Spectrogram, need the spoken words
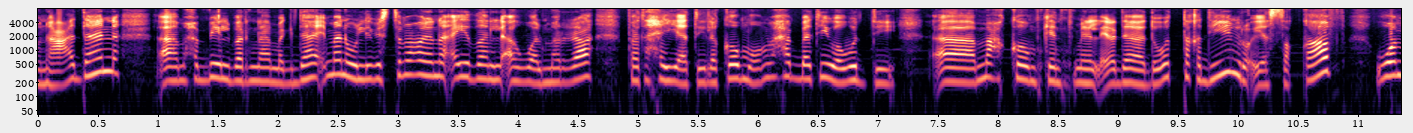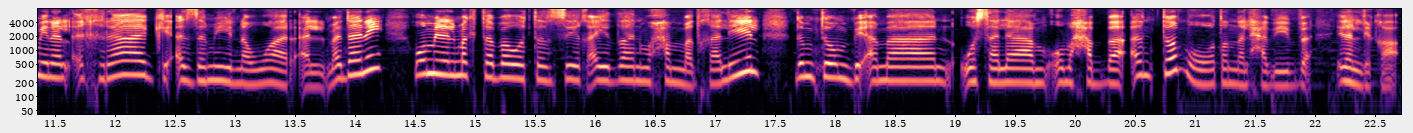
هنا عدن. آه، محبين البرنامج دائما واللي بيستمعوا لنا أيضا لأول مرة. فتحياتي لكم ومحبتي وودي آه، معكم كنت من الإعداد والتقديم رؤية الثقاف ومن الإخراج الزميل نوار المدني ومن المكتبة والتنسيق أيضا محمد خليل. دمتم بأمان وسلام ومحبة أنتم ووطننا الحبيب إلى اللقاء.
